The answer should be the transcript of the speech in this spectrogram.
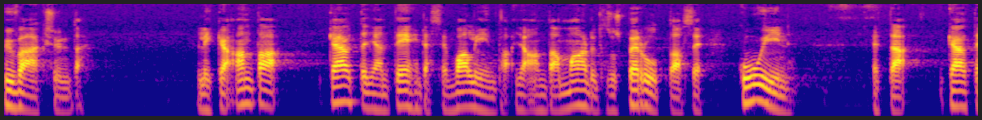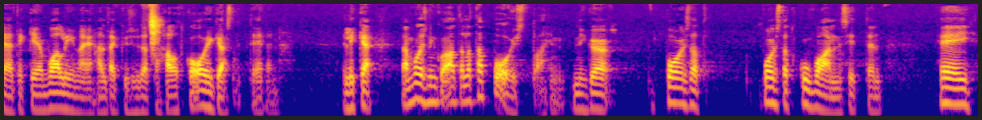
hyväksyntä. Eli antaa käyttäjän tehdä se valinta ja antaa mahdollisuus peruuttaa se kuin, että käyttäjä tekee valinnan ja häneltä kysytään, että haluatko oikeasti tehdä näin. Eli tämä voisi niin ajatella, että poistaa. Niin poistat, poistat kuvan, niin sitten hei,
